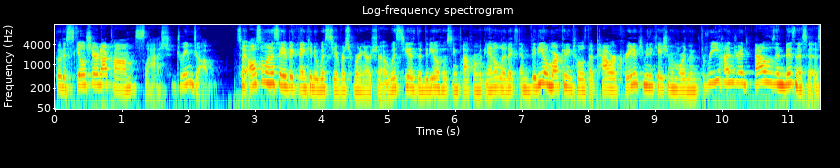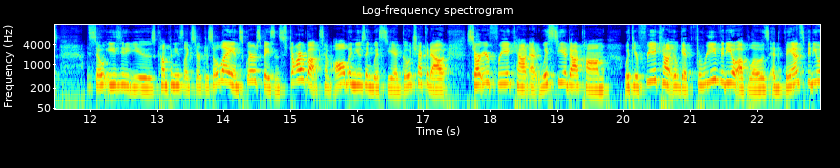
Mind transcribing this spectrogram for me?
Go to Skillshare.com slash dreamjob. So I also want to say a big thank you to Wistia for supporting our show. Wistia is the video hosting platform with analytics and video marketing tools that power creative communication for more than 300,000 businesses. It's so easy to use. Companies like Cirque du Soleil and Squarespace and Starbucks have all been using Wistia. Go check it out. Start your free account at wistia.com. With your free account, you'll get three video uploads, advanced video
